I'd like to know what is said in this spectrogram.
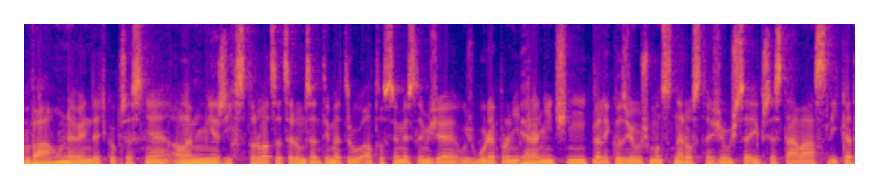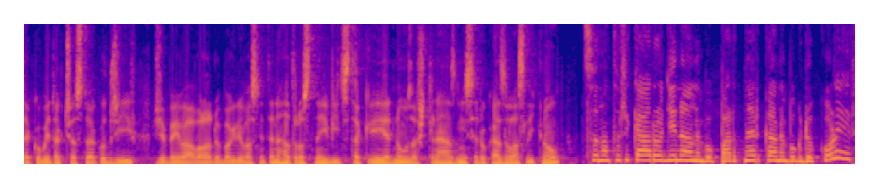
Váhu nevím teďko přesně, ale měří 127 cm a to si myslím, že už bude pro ní hraniční velikost, že už moc neroste, že už se i přestává slíkat jakoby tak často jako dřív, že bývávala doba, kdy vlastně ten had rost nejvíc, tak i jednou za 14 dní se dokázala slíknout. Co na to říká rodina nebo partnerka nebo kdokoliv?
